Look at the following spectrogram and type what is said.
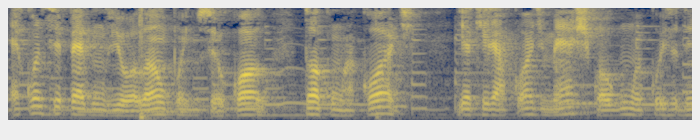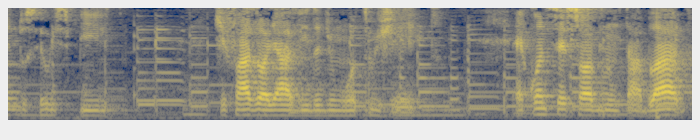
É quando você pega um violão, põe no seu colo, toca um acorde e aquele acorde mexe com alguma coisa dentro do seu espírito, te faz olhar a vida de um outro jeito. É quando você sobe num tablado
